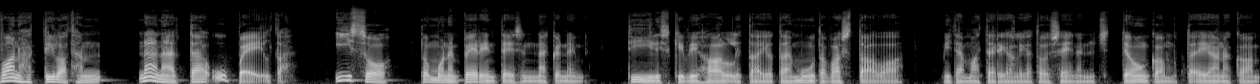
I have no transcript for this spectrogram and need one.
vanhat tilathan, nämä näyttää upeilta. Iso, tuommoinen perinteisen näköinen tiiliskivihalli tai jotain muuta vastaavaa, materiaalia toi seinä nyt sitten onkaan, mutta ei ainakaan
